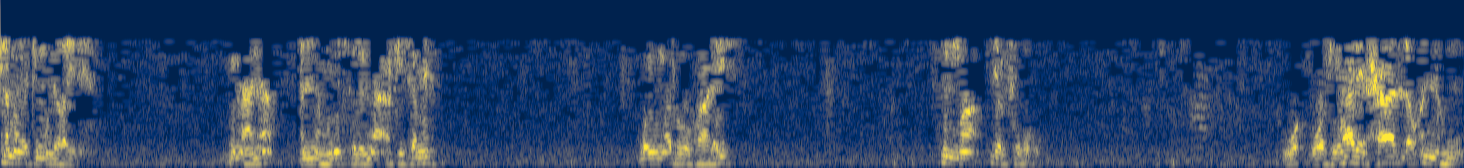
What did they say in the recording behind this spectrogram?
كما يتم لغيره بمعنى أنه يدخل الماء في فمه ويمرغ عليه ثم يلفظه وفي هذه الحال لو أنه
